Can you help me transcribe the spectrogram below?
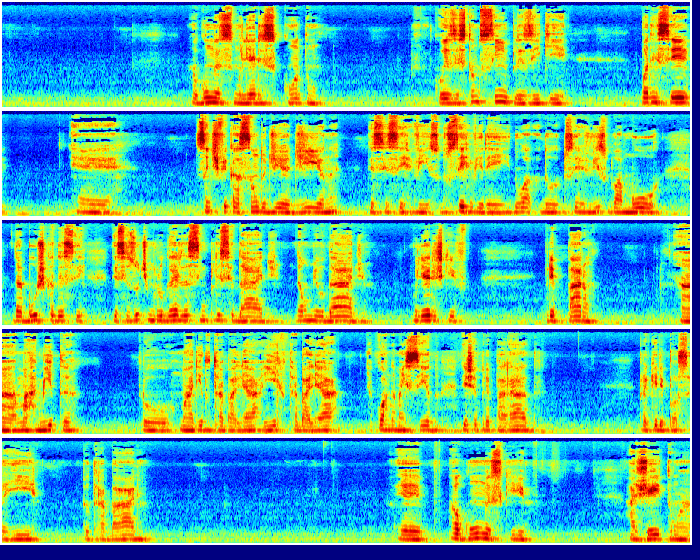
Algumas mulheres contam coisas tão simples e que podem ser é, santificação do dia a dia, né? Desse serviço, do servirei, do, do, do serviço do amor, da busca desse, desses últimos lugares da simplicidade, da humildade. Mulheres que preparam a marmita para o marido trabalhar, ir trabalhar, acorda mais cedo, deixa preparado para que ele possa ir para o trabalho. É, algumas que ajeitam a,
